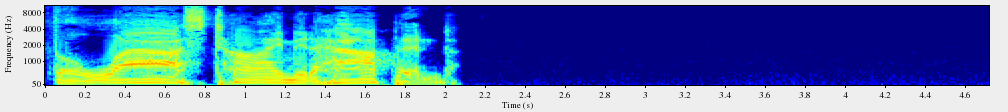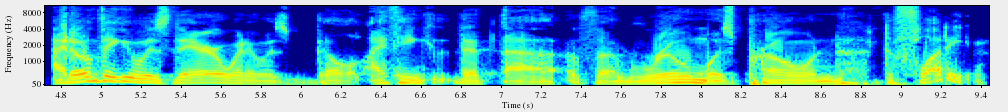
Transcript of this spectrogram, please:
the last time it happened. I don't think it was there when it was built. I think that the, the room was prone to flooding.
